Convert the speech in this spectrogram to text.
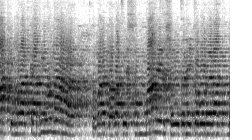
আর তোমরা কাঁদিও না, তোমার বাবাকে সম্মানের সহিত আমি কবরে রাখব।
